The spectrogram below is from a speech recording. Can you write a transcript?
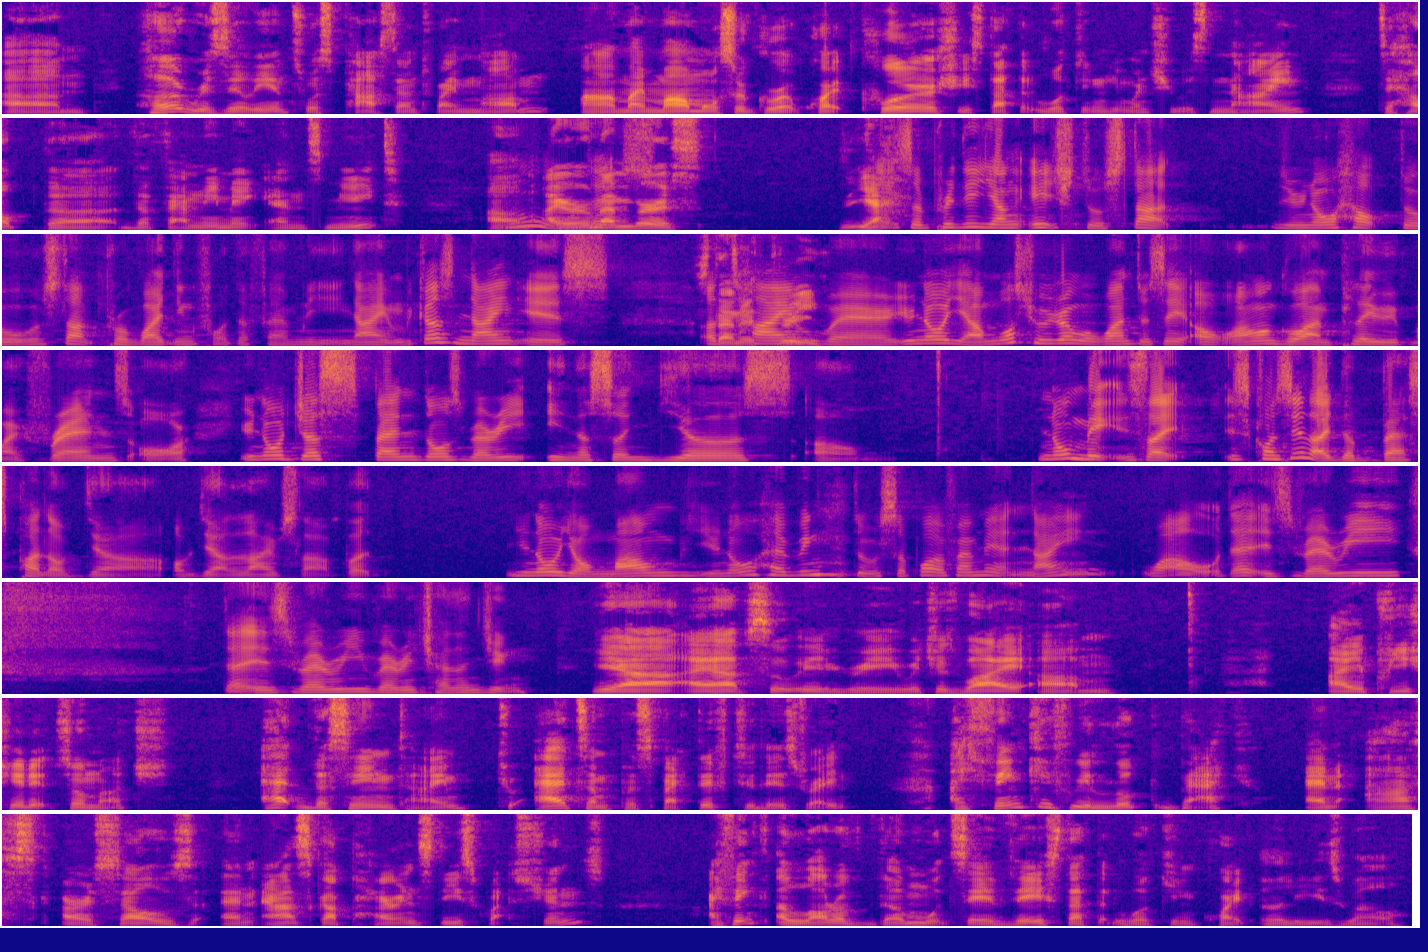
Um, her resilience was passed down to my mom. Uh, my mom also grew up quite poor. She started working when she was nine to help the the family make ends meet. Um, Ooh, i remember that's Yeah. It's a pretty young age to start, you know, help to start providing for the family. Nine, because nine is a Standard time three. where you know, yeah, most children will want to say, "Oh, I want to go out and play with my friends," or you know, just spend those very innocent years. Um, you know, make it's like it's considered like the best part of their of their lives, lah. But you know, your mom, you know, having to support a family at nine, wow, that is very, that is very very challenging. Yeah, I absolutely agree, which is why um, I appreciate it so much. At the same time, to add some perspective to this, right? I think if we look back and ask ourselves and ask our parents these questions, I think a lot of them would say they started working quite early as well.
